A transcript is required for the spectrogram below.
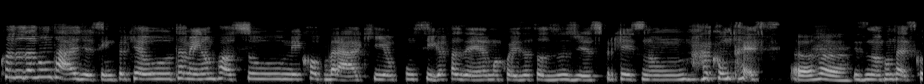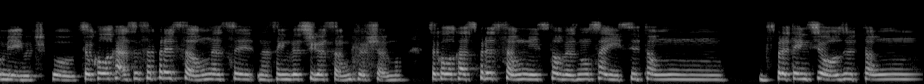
quando dá vontade, assim, porque eu também não posso me cobrar que eu consiga fazer uma coisa todos os dias, porque isso não acontece. Uhum. Isso não acontece comigo. Tipo, se eu colocasse essa pressão nessa, nessa investigação que eu chamo, se eu colocasse pressão nisso, talvez não saísse tão despretensioso e tão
